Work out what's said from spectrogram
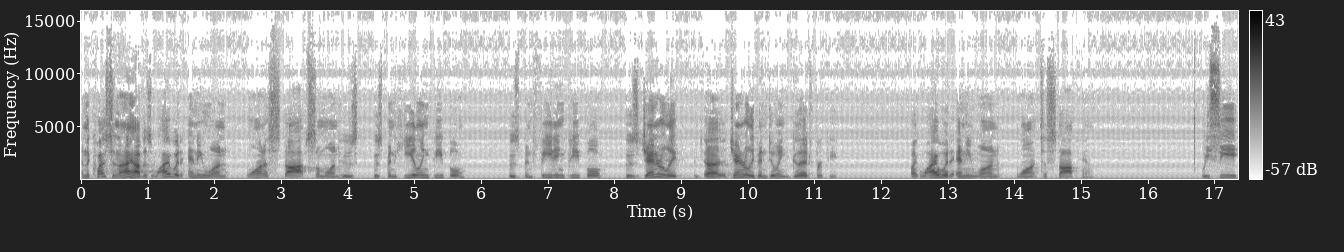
And the question I have is why would anyone want to stop someone who's, who's been healing people, who's been feeding people, who's generally, uh, generally been doing good for people? Like, why would anyone want to stop him? We see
